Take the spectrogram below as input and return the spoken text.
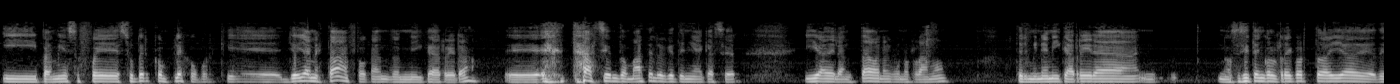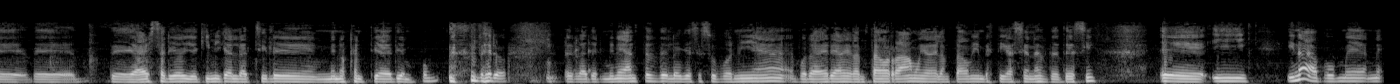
Y para mí eso fue súper complejo porque yo ya me estaba enfocando en mi carrera, eh, estaba haciendo más de lo que tenía que hacer, iba adelantado en algunos ramos, terminé mi carrera, no sé si tengo el récord todavía de, haber salido de bioquímica en la Chile en menos cantidad de tiempo, pero, pero la terminé antes de lo que se suponía por haber adelantado ramos y adelantado mis investigaciones de tesis. Eh, y, y nada, pues me, me,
